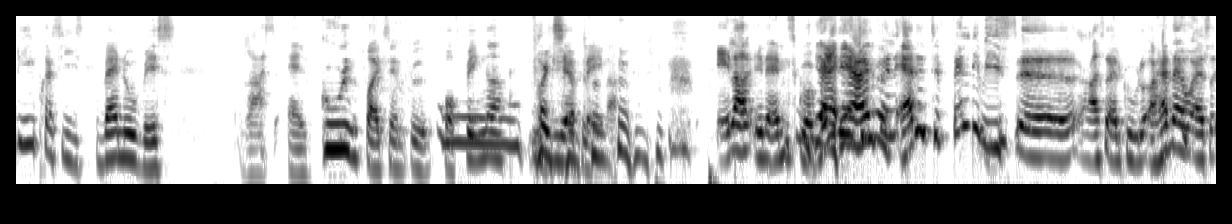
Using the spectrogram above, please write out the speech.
lige præcis, hvad nu hvis Ras Al Ghul for eksempel får fingre for de her planer. Eller en anden skurk. Ja, Men i det her tilfælde er det tilfældigvis øh, Ras Al Ghul. Og han er jo altså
